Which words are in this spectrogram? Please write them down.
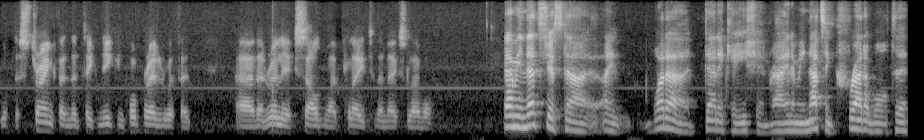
with the strength and the technique incorporated with it uh, that really excelled my play to the next level. I mean, that's just uh, I what a dedication, right? I mean, that's incredible to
